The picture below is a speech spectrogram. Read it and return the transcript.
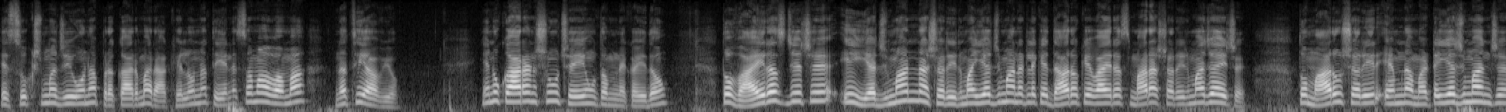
એ સૂક્ષ્મજીવોના પ્રકારમાં રાખેલો નથી, એને સમાવવામાં નથી આવ્યો. એનું કારણ શું છે એ હું તમને કહી દઉં. તો વાયરસ જે છે એ યજમાનના શરીરમાં, યજમાન એટલે કે ધારો કે વાયરસ મારા શરીરમાં જાય છે, તો મારું શરીર એમના માટે યજમાન છે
